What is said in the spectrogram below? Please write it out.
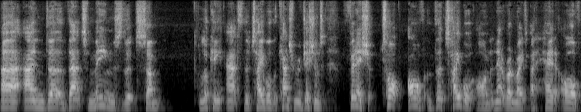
and that means that um, looking at the table, the Canterbury Magicians finish top of the table on net run rate ahead of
